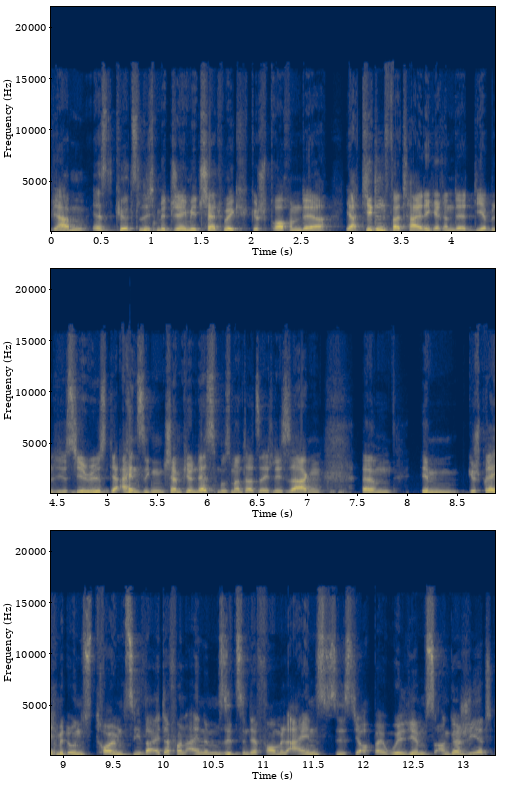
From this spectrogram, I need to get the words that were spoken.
Wir haben erst kürzlich mit Jamie Chadwick gesprochen, der ja, Titelverteidigerin der DW Series, der einzigen Championess, muss man tatsächlich sagen. Ähm, Im Gespräch mit uns träumt sie weiter von einem Sitz in der Formel 1. Sie ist ja auch bei Williams engagiert.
